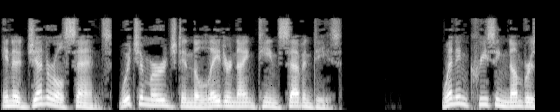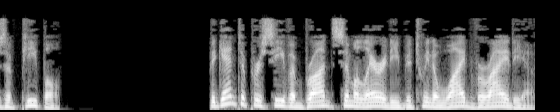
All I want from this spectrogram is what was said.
in a general sense, which emerged in the later 1970s, when increasing numbers of people began to perceive a broad similarity between a wide variety of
